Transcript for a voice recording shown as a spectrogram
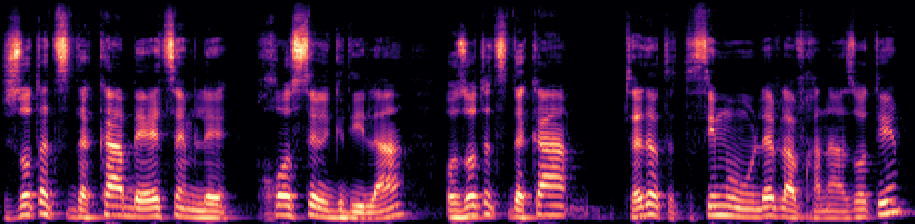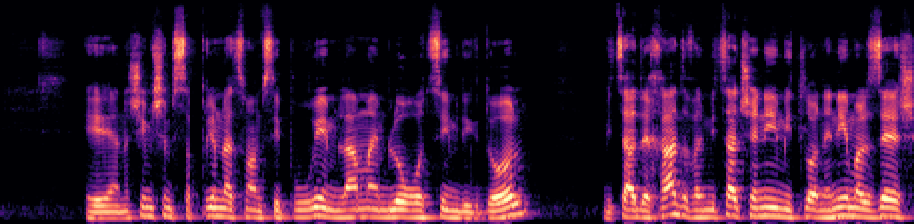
זאת הצדקה בעצם לחוסר גדילה, או זאת הצדקה, בסדר? תשימו לב להבחנה הזאתי. אה, אנשים שמספרים לעצמם סיפורים למה הם לא רוצים לגדול, מצד אחד, אבל מצד שני מתלוננים על זה ש,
